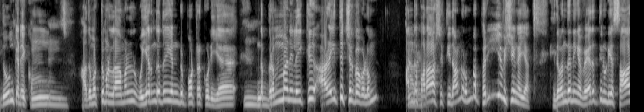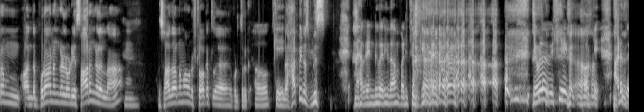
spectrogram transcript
இதுவும் கிடைக்கும். அது மட்டுமல்லாமல் உயர்ந்தது என்று போற்றக்கூடிய. இந்த பிரம்ம நிலைக்கு அழைத்து செல்பவளும் அந்த. பராசக்தி தான். ரொம்ப பெரிய விஷயங்க ஐயா. இது வந்து நீங்க வேதத்தினுடைய சாரம் அந்த புராணங்களுடைய சாரங்கள் எல்லாம். சாதாரணமா ஒரு ஸ்லோகத்துல கொடுத்துருக்கு. ஓகே. இந்த ஹாப்பினஸ் பிளிஸ் நான் ரெண்டு வரி தான் படிச்சிருக்கேன். எவ்வளவு விஷயங்கள். ஓகே. அடுத்து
